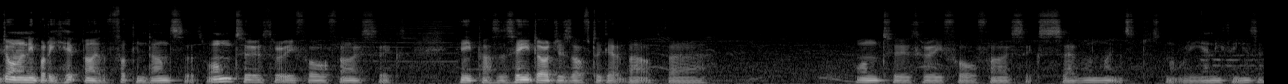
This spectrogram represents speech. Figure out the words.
Really don't want anybody hit by the fucking dancers. One, two, three, four, five, six. He passes. He dodges off to get that up there. One, two, three, four, five, six, seven. Like, it's just not really anything, is it?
